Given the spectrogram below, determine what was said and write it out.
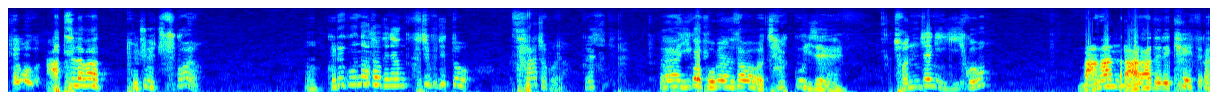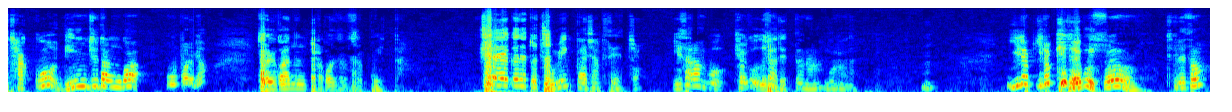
결국 아틀라가 도중에 죽어요. 어, 그리고 나서 그냥 흐지부지 또 사라져버려. 그랬습니다. 아, 이거 보면서 자꾸 이제 전쟁이 이기고 망한 나라들의 케이스가 자꾸 민주당과 오버며 결과는 박원순스럽고 있다. 최근에 또 조민까지 합세했죠. 이 사람 뭐 결국 의사 됐다나 뭐라나. 응? 이렇게 이렇게 되고 있어요. 그래서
